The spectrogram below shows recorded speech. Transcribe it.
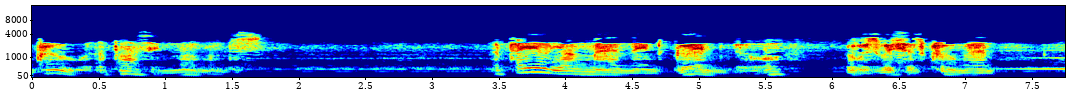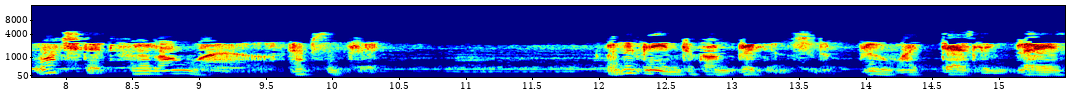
grew with the passing moments. A pale young man named Grenville, who was Wisher's crewman, watched it for a long while, absently. When the gleam took on brilliance and a blue-white dazzling blaze,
